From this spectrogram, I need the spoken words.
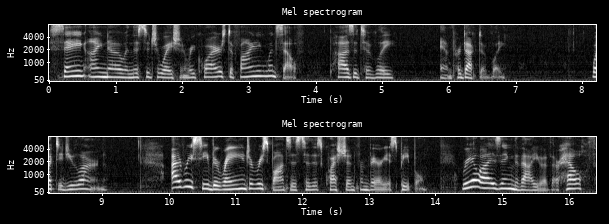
Saying I know in this situation requires defining oneself positively and productively. What did you learn? I've received a range of responses to this question from various people. Realizing the value of their health,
